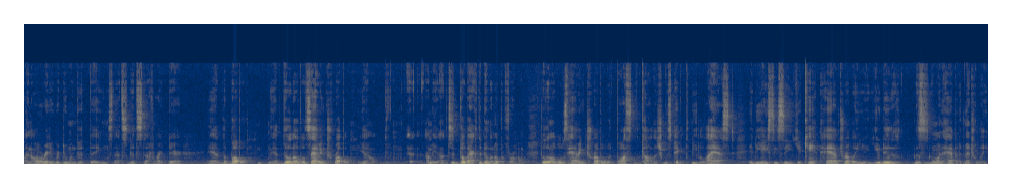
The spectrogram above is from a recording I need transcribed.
and already we're doing good things. That's good stuff right there. And the bubble, yeah, Villanova's having trouble. You know, I mean, uh, to go back to Villanova for a moment, Villanova was having trouble with Boston College, was picked to be last in the ACC. You can't have trouble. You, you do this. This is going to happen eventually.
